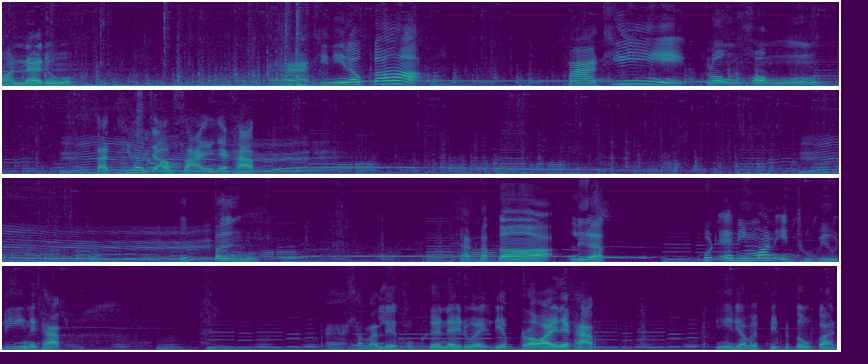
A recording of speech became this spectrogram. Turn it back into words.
อ่อนน่าดู อ่า ทีนี้เราก็มาที่กรงของสัตว์ที่เราจะเอาใส่นะครับ อึ๊บปึ้งครับแล้วก็เลือก put animal into building นะครับสามารถเลือกของเพื่อนได้ด้วยเรียบร้อยนะครับนี้เดี๋ยวไปปิดประตูก่อน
